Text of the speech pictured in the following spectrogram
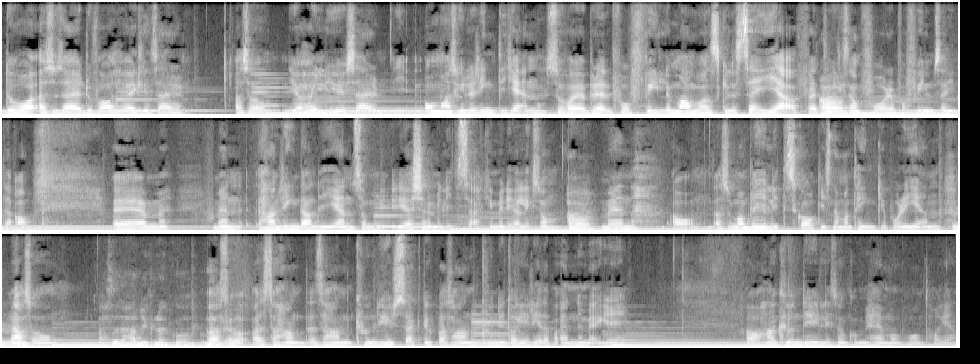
då, alltså, så här, då var det verkligen så här. Alltså, jag höll ju så här, om han skulle ringt igen så var jag beredd på att filma vad han skulle säga för att Ja. liksom få det på film. Så jag inte, ja. Ehm, men han ringde aldrig igen så jag känner mig lite säker med det liksom. Ja. Men ja, alltså man blir ju lite skakig när man tänker på det igen. Mm. Men alltså, Alltså det hade ju kunnat gå värre. alltså, alltså, han, alltså han kunde ju sagt upp, alltså han kunde ju tagit reda på ännu mer grejer. Ja, han kunde ju liksom kommit hem och våldtagen.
